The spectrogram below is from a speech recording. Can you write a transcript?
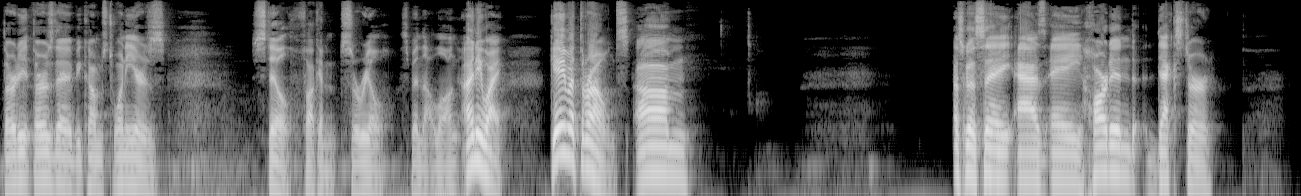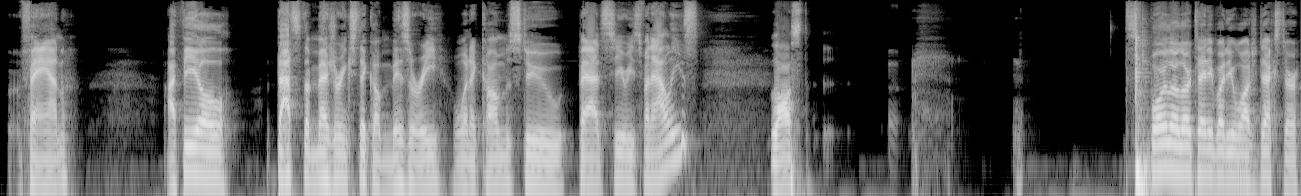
30th Thursday becomes 20 years. Still fucking surreal. It's been that long. Anyway, Game of Thrones. Um, I was gonna say, as a hardened Dexter fan, I feel that's the measuring stick of misery when it comes to bad series finales. Lost. Spoiler alert to anybody who watched Dexter.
